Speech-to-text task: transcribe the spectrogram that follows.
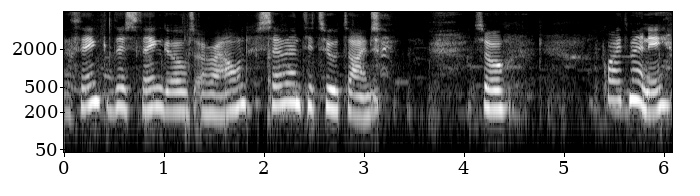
I think this thing goes around 72 times. so quite many.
